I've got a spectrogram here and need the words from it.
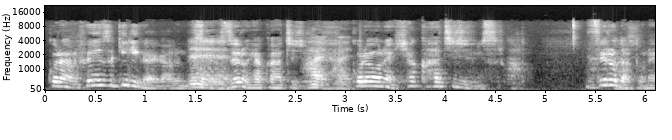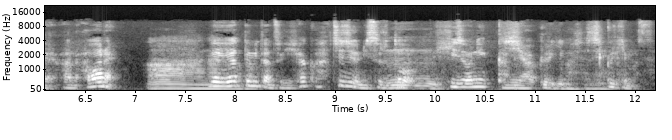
これあのフェーズ切り替えがあるんですけど、ええ0180、はいはいこれをね180にすることゼロだとねあの合わない。でやってみたんですけど180にすると非常に噛み合うしっくりきましたね。しっくりきます、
